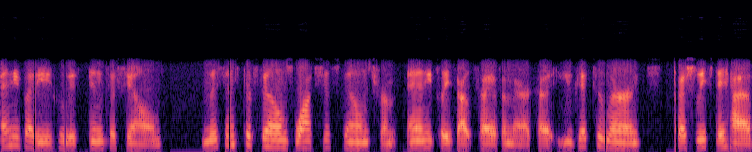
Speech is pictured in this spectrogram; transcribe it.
anybody who is into film listens to films, watches films from any place outside of America, you get to learn, especially if they have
